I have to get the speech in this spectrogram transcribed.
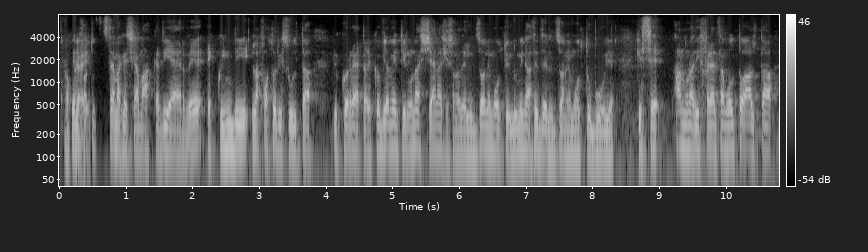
Okay. Viene fatto un sistema che si chiama HDR e quindi la foto risulta più corretta perché ovviamente in una scena ci sono delle zone molto illuminate e delle zone molto buie che se hanno una differenza molto alta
